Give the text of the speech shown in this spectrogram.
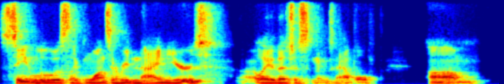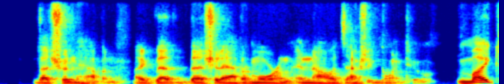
St. Louis like once every nine years, uh, like that's just an example. Um, that shouldn't happen. Like that that should happen more, and, and now it's actually going to. Mike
